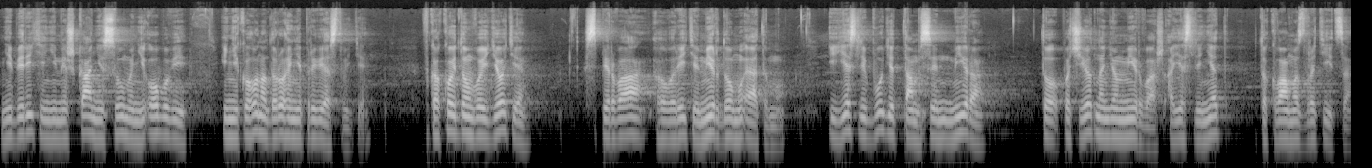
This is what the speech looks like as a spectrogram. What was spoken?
Не берите ни мешка, ни суммы, ни обуви, и никого на дороге не приветствуйте. В какой дом вы идете, сперва говорите мир дому этому. И если будет там сын мира, то почиет на нем мир ваш, а если нет, то к вам возвратится.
